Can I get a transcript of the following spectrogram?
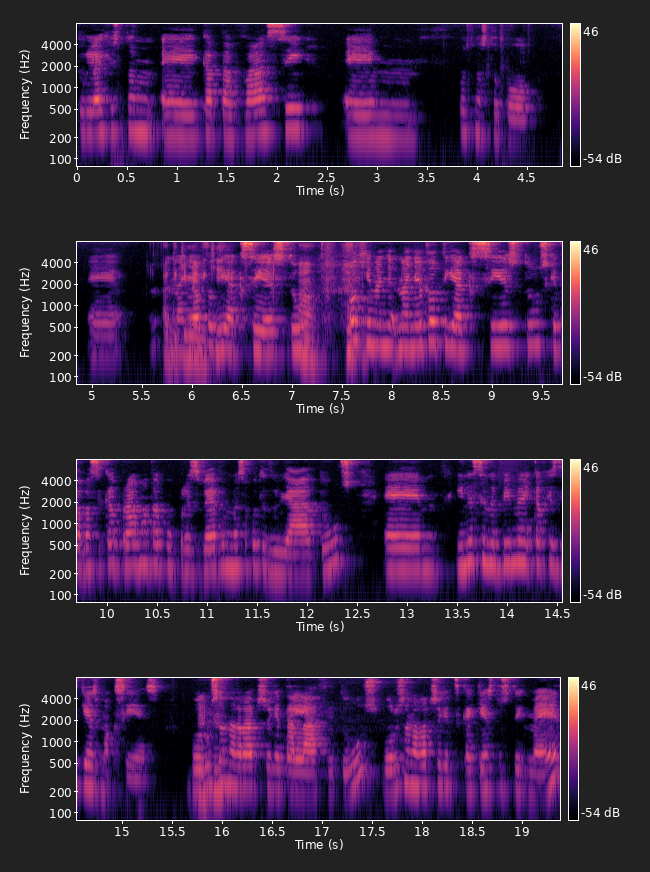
τουλάχιστον ε, κατά βάση, ε, πώς να σου το πω, ε, να νιώθω ότι οι αξίες του, όχι, να, να νιώθω ότι οι αξίες τους και τα βασικά πράγματα που πρεσβεύουν μέσα από τη δουλειά τους ε, είναι συνεπή με κάποιες δικές μου αξίες. Μπορούσα να γράψω για τα λάθη τους, μπορούσα να γράψω για τις κακές τους στιγμές,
